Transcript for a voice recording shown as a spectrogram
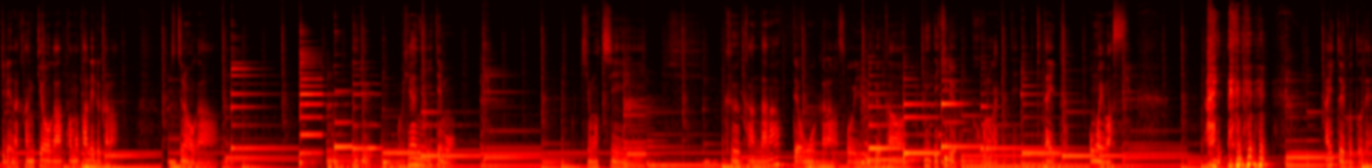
綺麗な環境が保たれるからそっちの方がいるお部屋にいても気持ちいい空間だなって思うからそういう空間にできるように心がけていきたいと思います。はい。はいということで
